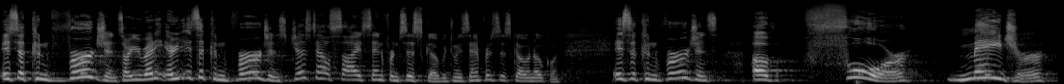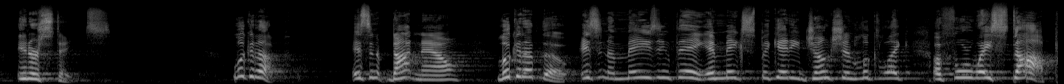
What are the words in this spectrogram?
It's a convergence. Are you ready? It's a convergence just outside San Francisco, between San Francisco and Oakland. It's a convergence of four major interstates. Look it up. It's not now. Look it up though. It's an amazing thing. It makes Spaghetti Junction look like a four way stop.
